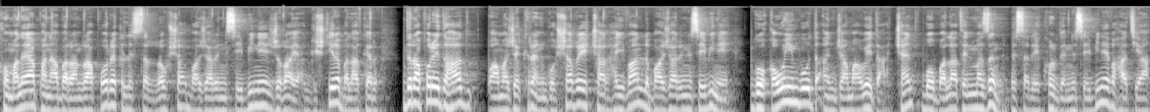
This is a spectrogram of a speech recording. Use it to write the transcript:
کمالیا پنابران راپورک لسر روشا باجار نسیبین جرایا گشتی را بلاف کرد Di raporê dihat amajekirin got şerê çar heyvan li bajarê Nisêbînê goqewiyên bû di encama wê de çend bobalatên mezin bi serê Kurdên e Nisêbînê ve hatiya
